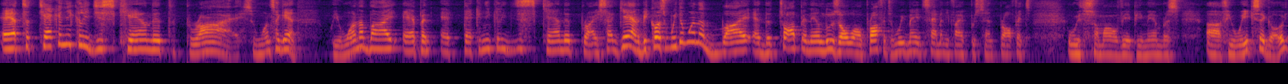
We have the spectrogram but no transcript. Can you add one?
at a technically discounted price. Once again, we want to buy Appen at technically discounted price again because we don't want to buy at the top and then lose all our profits. We made 75% profit with some of our VIP members uh, a few weeks ago.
